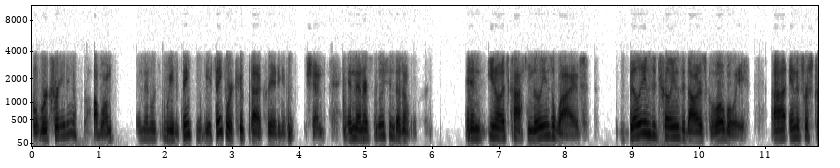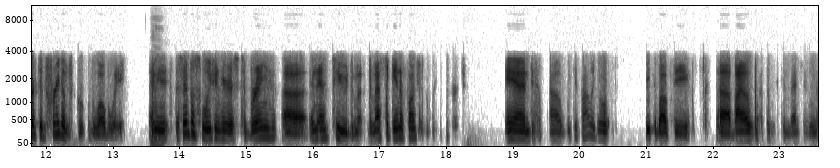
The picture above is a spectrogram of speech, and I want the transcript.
but we're creating a problem, and then we think we think we're uh, creating a solution, and then our solution doesn't work. And you know, it's cost millions of lives, billions and trillions of dollars globally, uh, and it's restricted freedoms globally. I mean, the simple solution here is to bring uh, an end to dom- domestic gain of function research, and uh, we could probably go speak about the uh, Bioweapons Convention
